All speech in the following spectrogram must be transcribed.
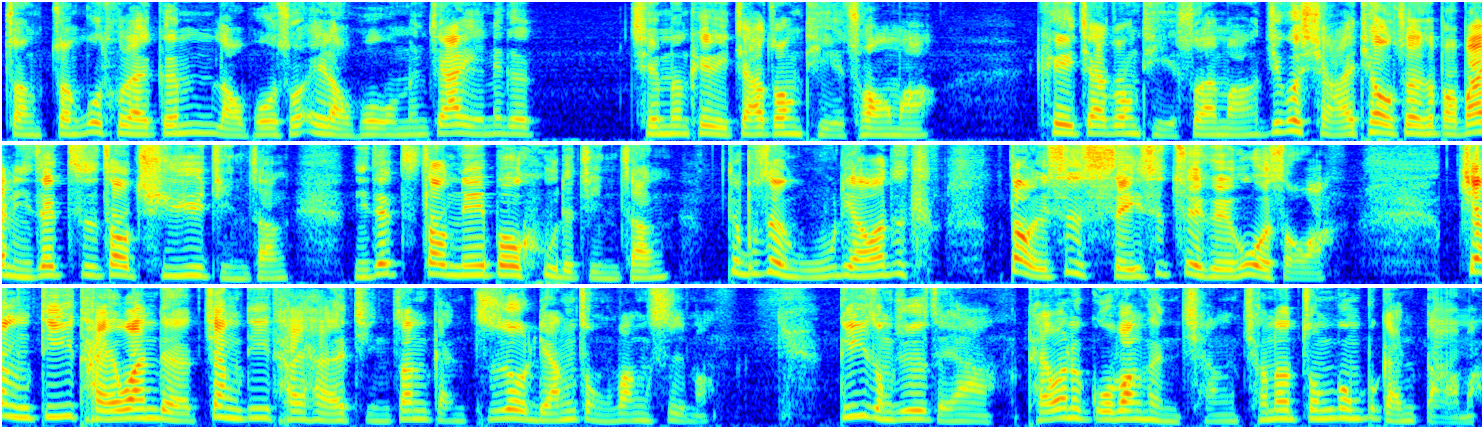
转转过头来跟老婆说：“哎，老婆，我们家里那个前门可以加装铁窗吗？”可以加装铁栓吗？结果小孩跳出来说：“爸爸，你在制造区域紧张，你在制造 neighborhood 的紧张，这不是很无聊吗？这到底是谁是罪魁祸首啊？降低台湾的、降低台海的紧张感，只有两种方式嘛。第一种就是怎样？台湾的国防很强，强到中共不敢打嘛。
